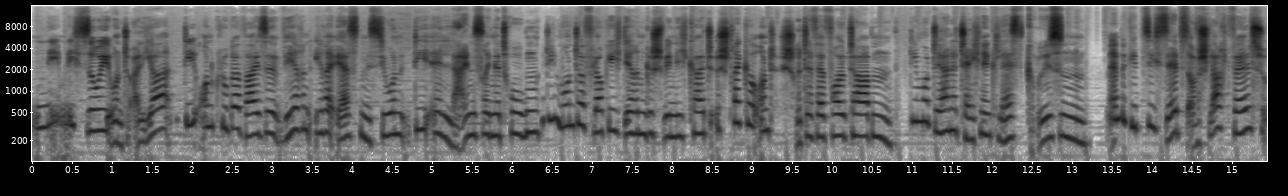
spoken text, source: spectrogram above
nämlich Zoe und Alia, die unklugerweise während ihrer ersten Mission die Alliance-Ringe trugen, die munter flockig deren Geschwindigkeit, Strecke und Schritte verfolgt haben. Die moderne Technik lässt grüßen. Er begibt sich selbst aufs Schlachtfeld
